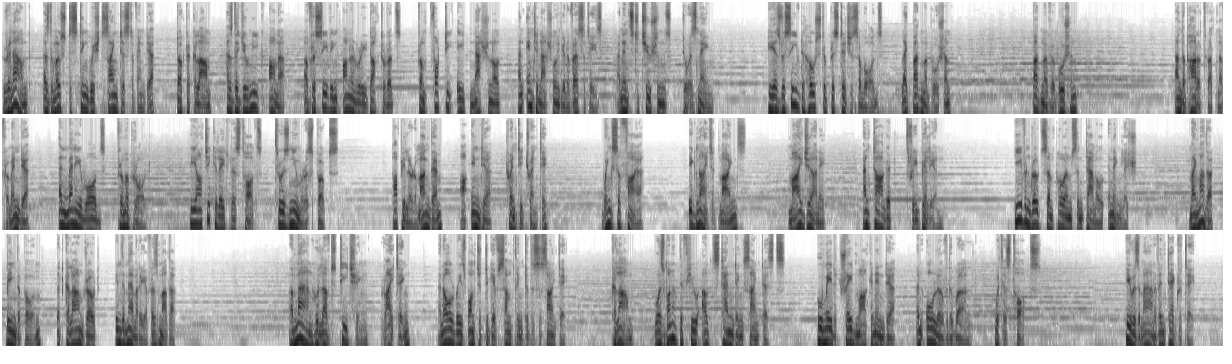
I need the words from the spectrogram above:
Renowned as the most distinguished scientist of India, Dr. Kalam has the unique honor of receiving honorary doctorates from 48 national and international universities and institutions to his name. He has received a host of prestigious awards like Padma Bhushan, Padma Vibhushan and the Bharat Ratna from India and many awards from abroad. He articulated his thoughts through his numerous books. Popular among them are India 2020, Wings of Fire, Ignited Minds, My Journey and Target 3 Billion. He even wrote some poems in Tamil in English. My Mother being the poem that Kalam wrote in the memory of his mother. A man who loved teaching, writing and always wanted to give something to the society. Kalam was one of the few outstanding scientists who made a trademark in India and all over the world with his thoughts. He was a man of integrity,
